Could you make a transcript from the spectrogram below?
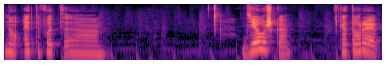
Но это вот э, девушка, которая,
